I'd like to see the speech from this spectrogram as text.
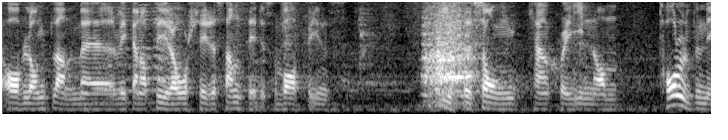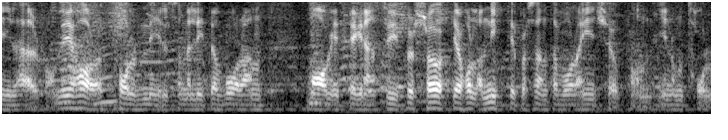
avlångt land med vi kan ha fyra årstider samtidigt, så vad finns i säsong kanske inom 12 mil härifrån? Vi har 12 mil som är lite av våran magiska gräns. Vi försöker hålla 90 procent av våra inköp från inom 12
